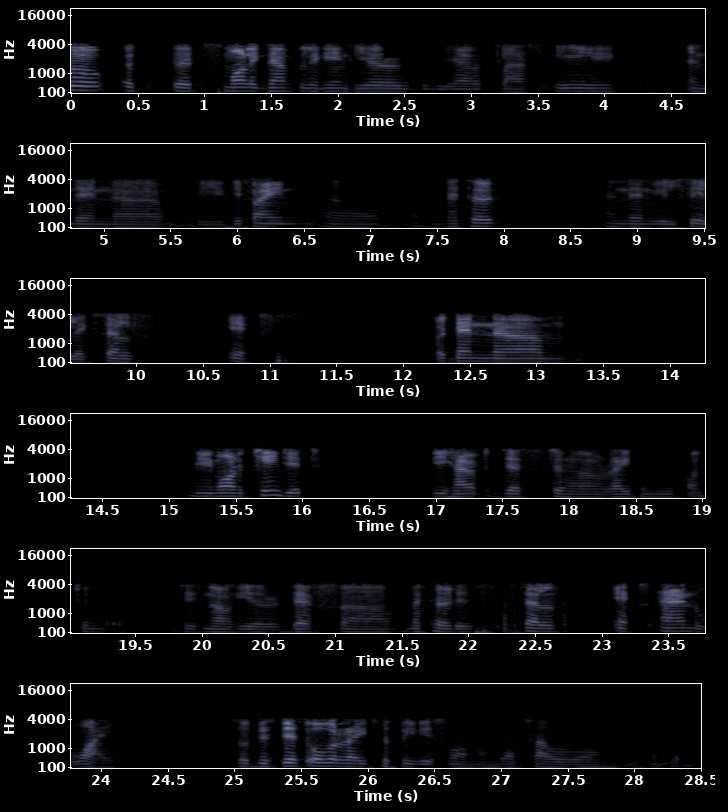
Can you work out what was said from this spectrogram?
So a, a, small example again here we have a class A and then uh, we define uh, method and then we'll say like self x. But then um, we want to change it we have to just uh, write a new function which is now here def uh, method is self x and y. So this just overwrites the previous one and that's how um, you can get it.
